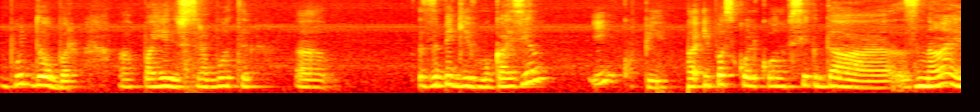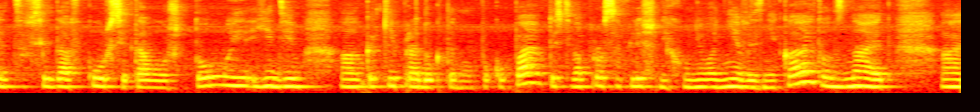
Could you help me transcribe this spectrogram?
будь добр, э, поедешь с работы, э, забеги в магазин, и купи. А, и поскольку он всегда знает, всегда в курсе того, что мы едим, а, какие продукты мы покупаем, то есть вопросов лишних у него не возникает, он знает а,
